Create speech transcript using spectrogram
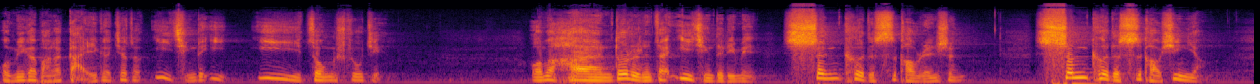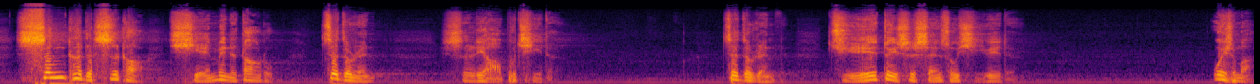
我们应该把它改一个叫做“疫情”的“疫”，疫中疏解。我们很多的人在疫情的里面，深刻的思考人生，深刻的思考信仰，深刻的思考前面的道路。这种人是了不起的，这种人绝对是神所喜悦的。为什么？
